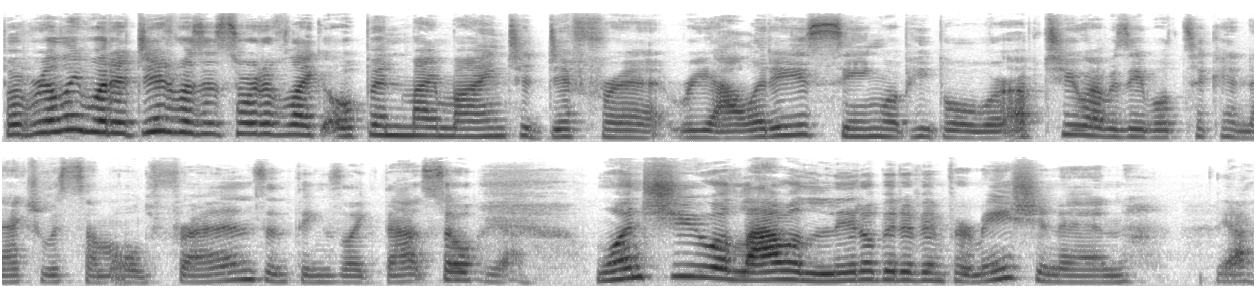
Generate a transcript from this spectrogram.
But really, what it did was it sort of like opened my mind to different realities, seeing what people were up to. I was able to connect with some old friends and things like that. So Yeah. once you allow a little bit of information in, Yeah.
